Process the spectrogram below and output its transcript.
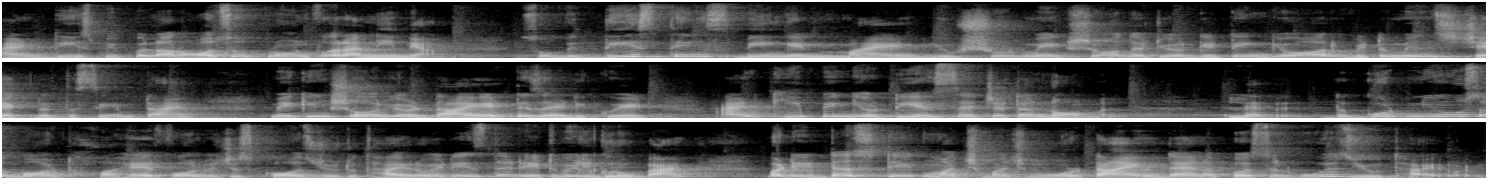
and these people are also prone for anemia. So with these things being in mind, you should make sure that you are getting your vitamins checked at the same time, making sure your diet is adequate and keeping your TSH at a normal level. The good news about hair fall which is caused due to thyroid is that it will grow back but it does take much much more time than a person who is euthyroid.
